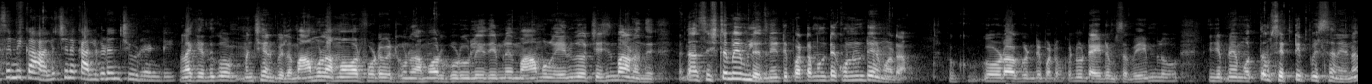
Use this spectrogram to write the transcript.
అసలు మీకు ఆలోచన కలగడం చూడండి. నాకు ఎందుకో మంచిగా అనిపించలేదు. మామూలు అమ్మవారి ఫోటో పెట్టుకున్నది అమ్మవారి గొడుగు లేదు ఏం లేదు మామూలు ఏనుగు వచ్చేసింది బాగానే ఉంది. దాని సిస్టమ్ ఏం లేదు. నెట్టి పట్టం ఉంటే కొన్ని ఉంటాయి అనమాట గోడ ఒకటి పట్టం కొన్ని ఉంటాయి ఐటమ్స్ అవి ఏం లేవు. నేను చెప్పిన మొత్తం సెట్ ఇప్పిస్తాను నేను.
